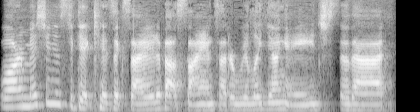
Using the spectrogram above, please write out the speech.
Well, our mission is to get kids excited about science at a really young age, so that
